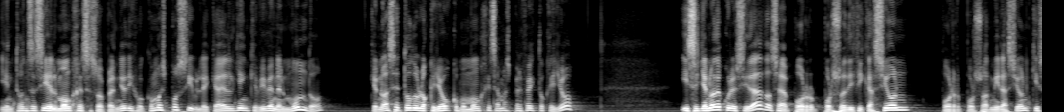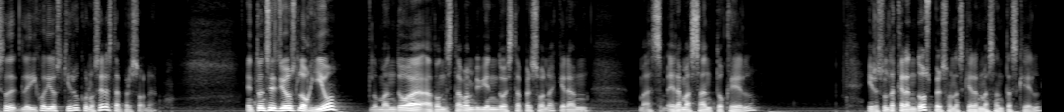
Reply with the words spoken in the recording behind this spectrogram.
Y entonces sí, el monje se sorprendió, dijo, ¿cómo es posible que alguien que vive en el mundo, que no hace todo lo que yo como monje, sea más perfecto que yo? Y se llenó de curiosidad, o sea, por, por su edificación, por, por su admiración, quiso, le dijo a Dios, quiero conocer a esta persona. Entonces Dios lo guió, lo mandó a donde estaban viviendo esta persona, que eran era más santo que él. Y resulta que eran dos personas que eran más santas que él.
